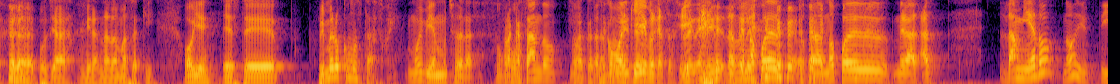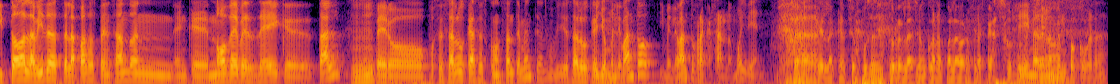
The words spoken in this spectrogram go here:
Yo dije, pues ya, mira, nada más aquí. Oye, este... Primero, ¿cómo estás, güey? Muy bien, muchas gracias. ¿Cómo- Fracasando. ¿no? Fracasando. Así como Aquí dice. fracasó, sí, güey, es que no puedes, o sea, no puedes. Mira, da miedo, ¿no? Y, y toda la vida te la pasas pensando en, en que no debes de y que tal, pero pues es algo que haces constantemente, ¿no? Y es algo que yo me levanto y me levanto fracasando. Muy bien. Que la canción, pues esa es tu relación con la palabra fracaso. Sí, me adelanté un poco, ¿verdad?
